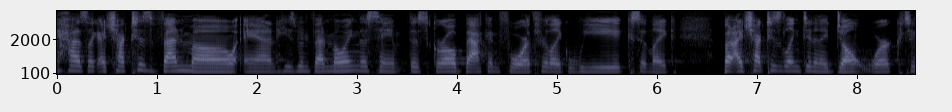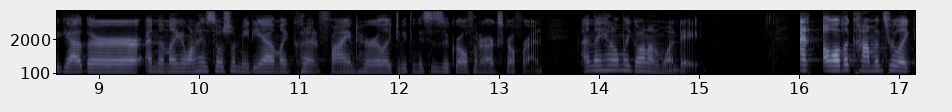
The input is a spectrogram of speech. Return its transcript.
has like I checked his Venmo and he's been Venmoing the same this girl back and forth for like weeks and like but I checked his LinkedIn and they don't work together. And then like I went on his social media and like couldn't find her. Like do we think this is a girlfriend or ex-girlfriend? And they had only gone on one date. And all the comments were like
